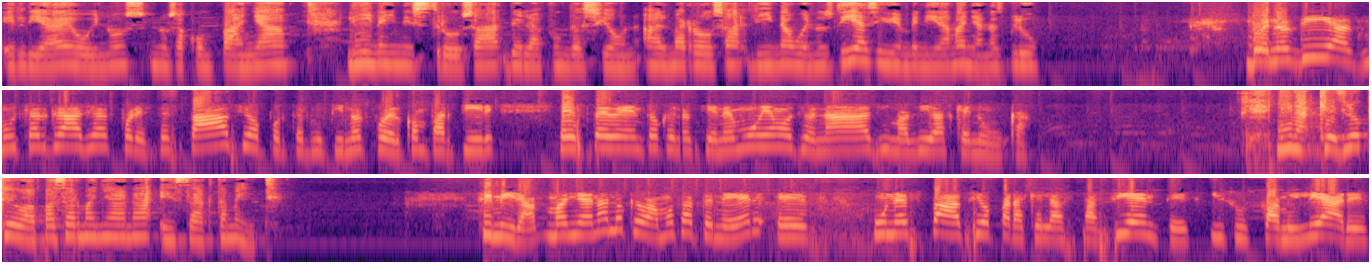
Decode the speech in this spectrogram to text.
El día de hoy nos, nos acompaña Lina Inestrosa de la Fundación Alma Rosa. Lina, buenos días y bienvenida a Mañanas Blue. Buenos días, muchas gracias por este espacio, por permitirnos poder compartir este evento que nos tiene muy emocionadas y más vivas que nunca. Lina, ¿qué es lo que va a pasar mañana exactamente? Sí, mira, mañana lo que vamos a tener es un espacio para que las pacientes y sus familiares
